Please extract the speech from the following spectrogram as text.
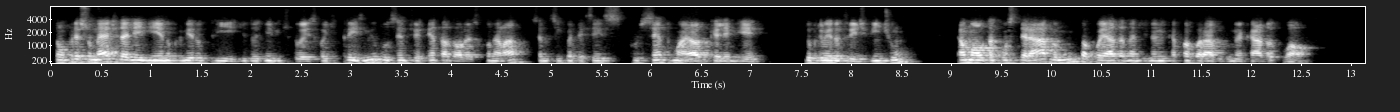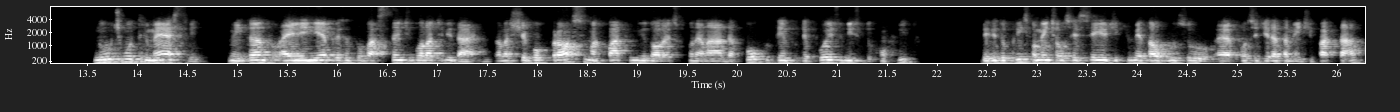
Então, o preço médio da LME no primeiro TRI de 2022 foi de 3.280 dólares por tonelada, sendo 56% maior do que a LME do primeiro TRI de 21. É uma alta considerável, muito apoiada na dinâmica favorável do mercado atual. No último trimestre, no entanto, a LME apresentou bastante volatilidade. Então, ela chegou próxima a 4 mil dólares por tonelada pouco tempo depois do início do conflito, devido principalmente aos receios de que o metal russo eh, fosse diretamente impactado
